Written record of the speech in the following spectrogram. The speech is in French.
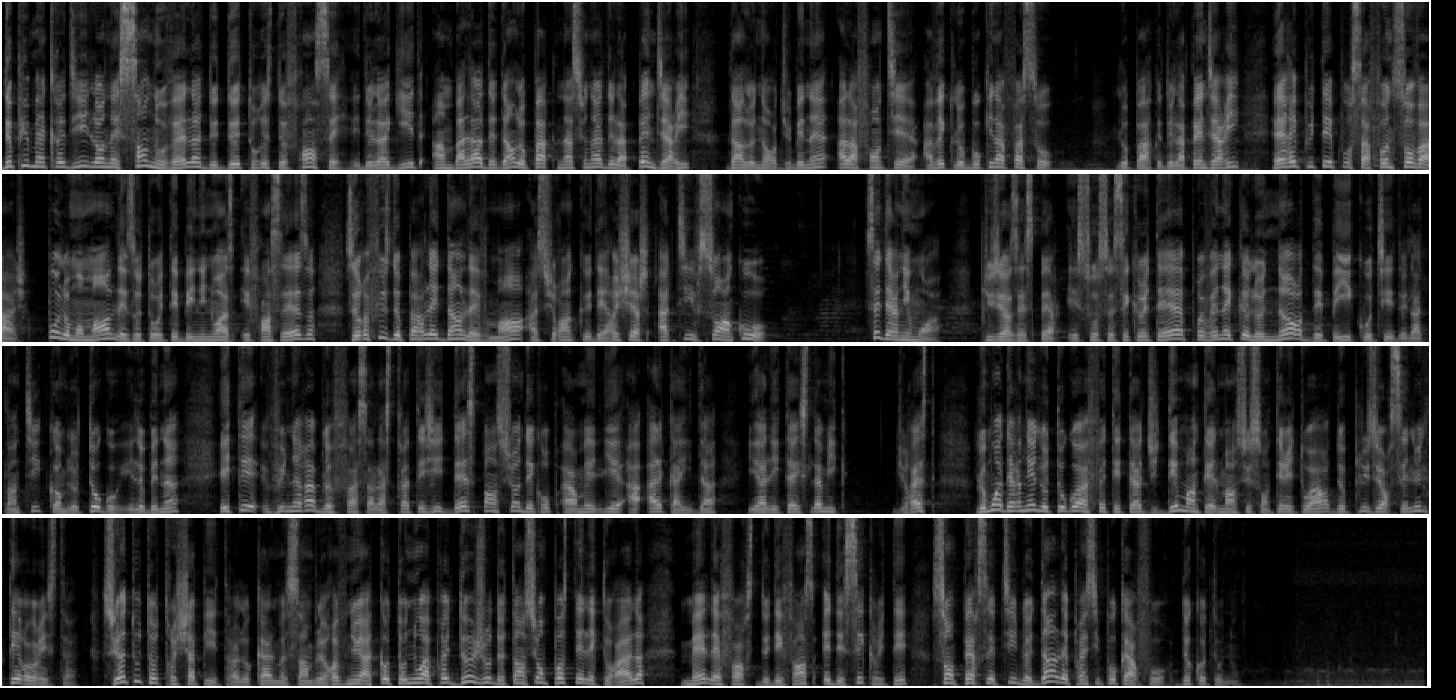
Depuis mercredi, l'on est sans nouvelles de deux touristes français et de leur guide en balade dans le parc national de la Pendjari, dans le nord du Bénin, à la frontière avec le Burkina Faso. Le parc de la Pendjari est réputé pour sa faune sauvage. Pour le moment, les autorités béninoises et françaises se refusent de parler d'enlèvement, assurant que des recherches actives sont en cours. Ces derniers mois, Plusieurs experts et sources sécuritaires prévenaient que le nord des pays côtiers de l'Atlantique, comme le Togo et le Bénin, était vulnérable face à la stratégie d'expansion des groupes armés liés à Al-Qaïda et à l'État islamique. Du reste, le mois dernier, le Togo a fait état du démantèlement sur son territoire de plusieurs cellules terroristes. Sur un tout autre chapitre, le calme semble revenu à Cotonou après deux jours de tension post-électorale, mais les forces de défense et de sécurité sont perceptibles dans les principaux carrefours de Cotonou.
